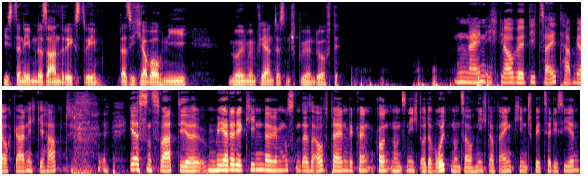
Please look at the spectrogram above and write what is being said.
ist dann eben das andere Extrem, dass ich aber auch nie nur im entferntesten spüren durfte. Nein, ich glaube, die Zeit haben wir auch gar nicht gehabt. Erstens wart ihr mehrere Kinder, wir mussten das aufteilen, wir können, konnten uns nicht oder wollten uns auch nicht auf ein Kind spezialisieren.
